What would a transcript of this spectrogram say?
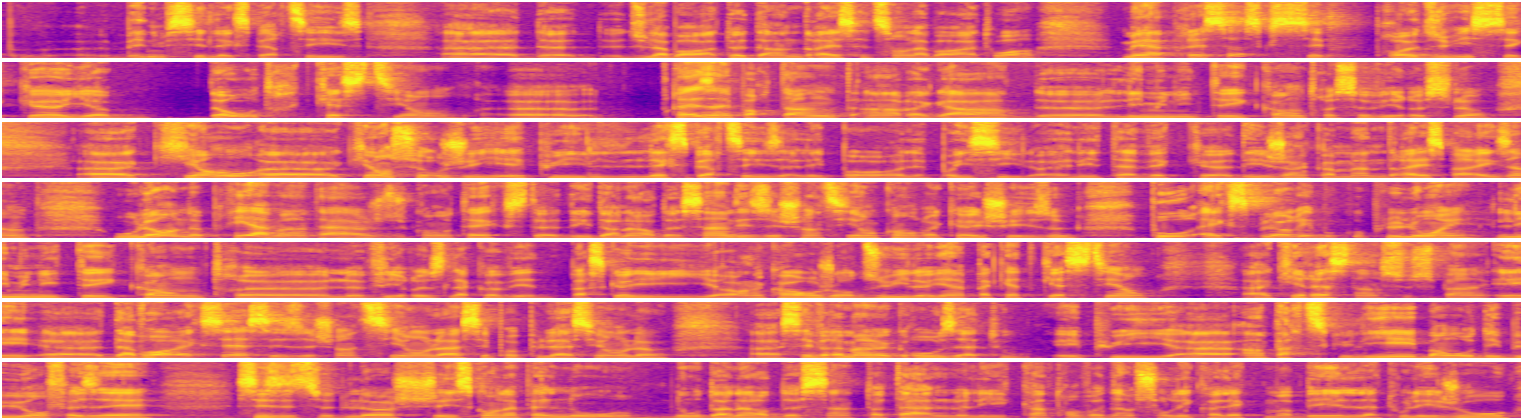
bénéficier de l'expertise euh, du laboratoire d'Andrés et de son laboratoire. Mais après ça, ce qui s'est produit, c'est qu'il y a d'autres questions euh, très importantes en regard de l'immunité contre ce virus-là. Euh, qui, ont, euh, qui ont surgi. Et puis, l'expertise, elle n'est pas, pas ici. Là. Elle est avec des gens comme Andrés, par exemple, où là, on a pris avantage du contexte des donneurs de sang, des échantillons qu'on recueille chez eux, pour explorer beaucoup plus loin l'immunité contre le virus de la COVID. Parce qu'il y a encore aujourd'hui, il y a un paquet de questions euh, qui restent en suspens. Et euh, d'avoir accès à ces échantillons-là, ces populations-là, euh, c'est vraiment un gros atout. Et puis, en particulier, bon, au début, on faisait ces études-là chez ce qu'on appelle nos, donneurs de sang total, quand on va sur les collectes mobiles à tous les jours,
